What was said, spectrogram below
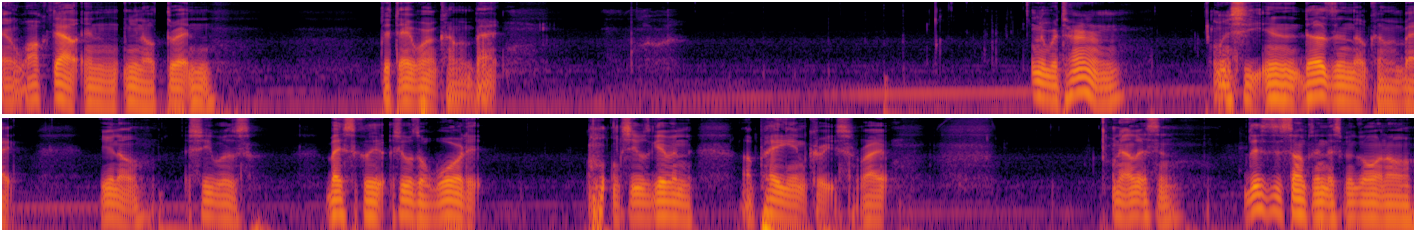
and walked out and, you know, threatened that they weren't coming back. In return, when she in, does end up coming back, you know, she was basically she was awarded she was given a pay increase, right? Now listen, this is something that's been going on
